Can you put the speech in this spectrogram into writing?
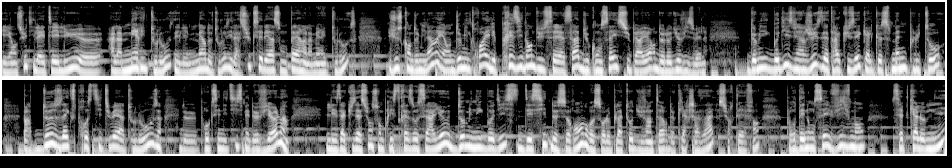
et ensuite il a été élu euh, à la mairie de Toulouse. Il est maire de Toulouse. Il a succédé à son père à la mairie de Toulouse jusqu'en 2001 et en 2003 il est président du CSA, du Conseil supérieur de l'audiovisuel. Dominique Baudis vient juste d'être accusé quelques semaines plus tôt par deux ex-prostituées à Toulouse de proxénétisme et de viol. Les accusations sont prises très au sérieux. Dominique Baudis décide de se rendre sur le plateau du 20h de Claire Chazal sur TF1 pour dénoncer vivement cette calomnie.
